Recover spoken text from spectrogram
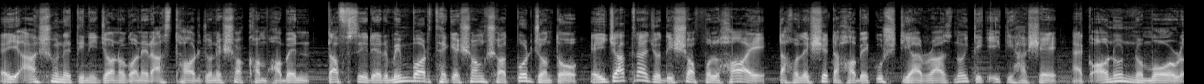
এই আসনে তিনি জনগণের আস্থা অর্জনে সক্ষম হবেন। তফসিরের মিম্বর থেকে সংসদ পর্যন্ত এই যাত্রা যদি সফল হয়, তাহলে সেটা হবে কুষ্টিয়ার রাজনৈতিক ইতিহাসে এক অনন্য মোড়।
